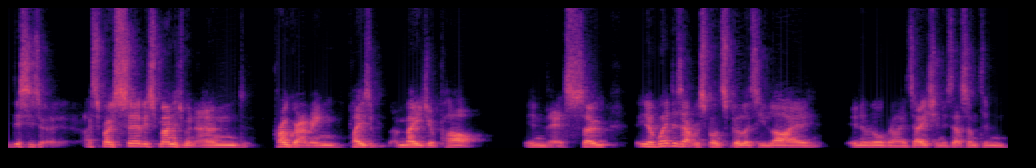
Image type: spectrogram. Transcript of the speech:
this is, I suppose, service management and programming plays a major part in this. So, you know, where does that responsibility lie in an organization? Is that something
